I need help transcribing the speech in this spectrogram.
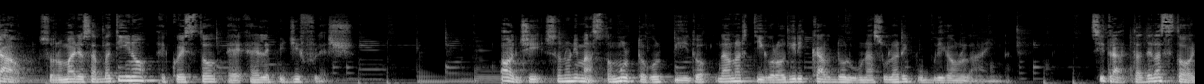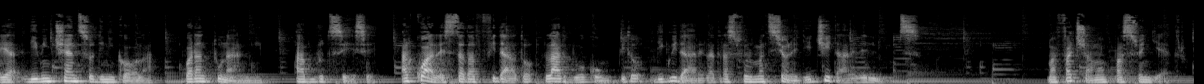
Ciao, sono Mario Sabatino e questo è LPG Flash. Oggi sono rimasto molto colpito da un articolo di Riccardo Luna sulla Repubblica Online. Si tratta della storia di Vincenzo Di Nicola, 41 anni, abruzzese, al quale è stato affidato l'arduo compito di guidare la trasformazione digitale dell'INPS. Ma facciamo un passo indietro.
